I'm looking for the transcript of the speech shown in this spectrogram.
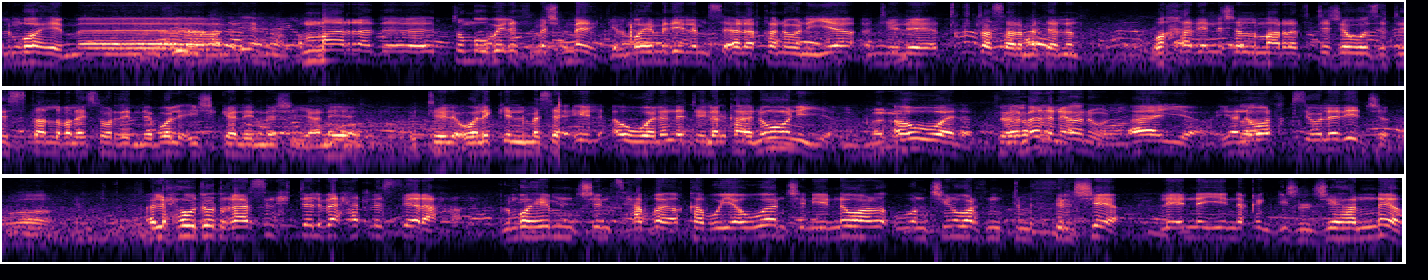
المهم آه، مرة الطوموبيلات مش مذكر المهم ديال المسألة قانونية. تقتصر مثلا واخا ديال نشان المرات تجاوزت السطر بلايص ورد النبو ولا اشكال النشي يعني ولكن المسائل اولا تيلي قانونية. اولا. فهمتنا القانون. اي يعني ورث ولا تجد. الحدود غارسين حتى الباحة الاستراحة. المهم نمشي نسحب قابويا هو نمشي نور ونمشي نورث نتمثل شيء. لأن ينا الجهة النيض.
